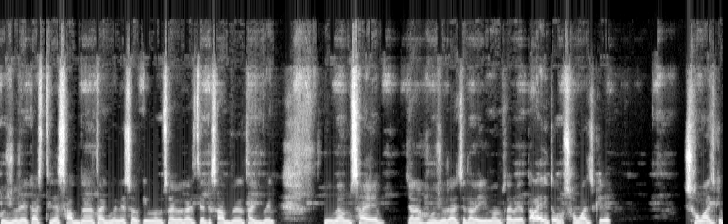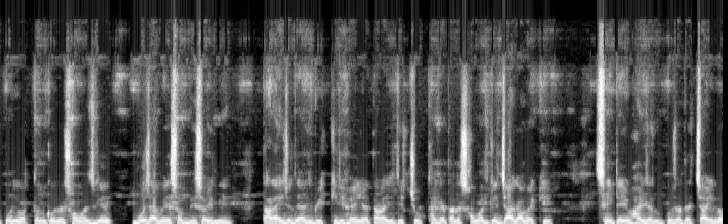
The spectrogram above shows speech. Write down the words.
হুজুরের কাছ থেকে সাবধানে থাকবেন, এসব ইমাম সাহেবের কাছ থেকে সাবধানে থাকবেন। ইমাম সাহেব, যারা হুজুর আছে, তারা ইমাম সাহেব তারাই তো সমাজকে সমাজকে পরিবর্তন করবে, সমাজকে বোঝাবে এসব বিষয় নিয়ে। তারাই যদি আজ বিক্রি হয়ে যায়, তারাই যদি চুপ থাকে, তাহলে সমাজকে জাগাবে কে? সেইটাই ভাইজান বোঝাতে চাইলো।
